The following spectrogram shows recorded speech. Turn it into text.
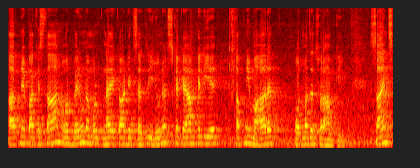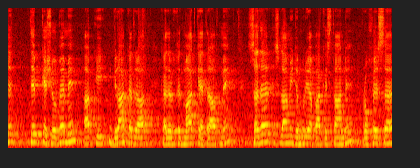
آپ نے پاکستان اور بیرون ملک نئے کارڈک سرجری یونٹس کے قیام کے لیے اپنی مہارت اور مدد فراہم کی۔ سائنس طب کے شعبے میں آپ کی گراں قدرات قدر خدمات کے اعتراف میں صدر اسلامی جمہوریہ پاکستان نے پروفیسر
